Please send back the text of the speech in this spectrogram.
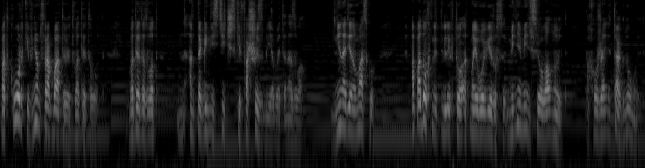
подкорки, в нем срабатывает вот это вот. Вот этот вот антагонистический фашизм, я бы это назвал. Не надену маску, а подохнет ли кто от моего вируса, меня меньше всего волнует. Похоже, они так думают.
